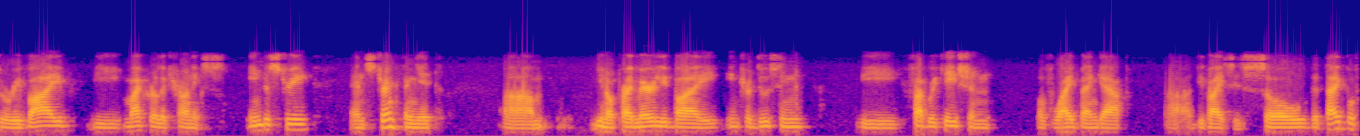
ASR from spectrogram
to revive the microelectronics industry and strengthen it, um, you know, primarily by introducing the fabrication of wide bandgap uh, devices. So the type of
